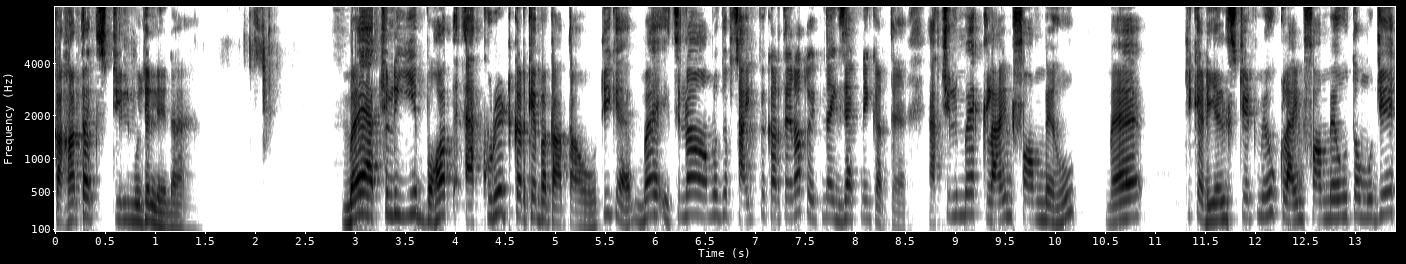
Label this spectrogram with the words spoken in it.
कहाँ तक स्टील मुझे लेना है? मैं एक्चुअली ये बहुत एक्यूरेट करके बताता हूँ, ठीक है? मैं इतना, हम लोग जब साइट पे करते हैं ना तो इतना एग्जैक्ट नहीं करते हैं। एक्चुअली मैं क्लाइंट फॉर्म में हूँ, मैं, ठीक है रियल स्टेट में हूँ क्लाइंट फॉर्म में हूँ तो मुझे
